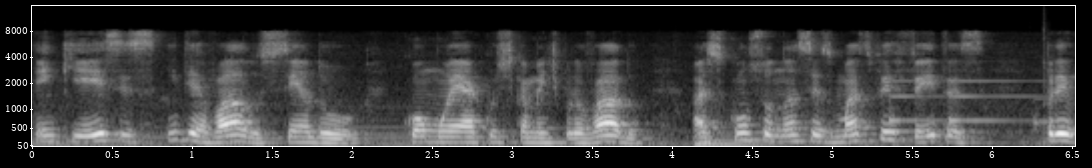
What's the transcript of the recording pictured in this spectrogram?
em que esses intervalos, sendo, como é acusticamente provado, as consonâncias mais perfeitas, pre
